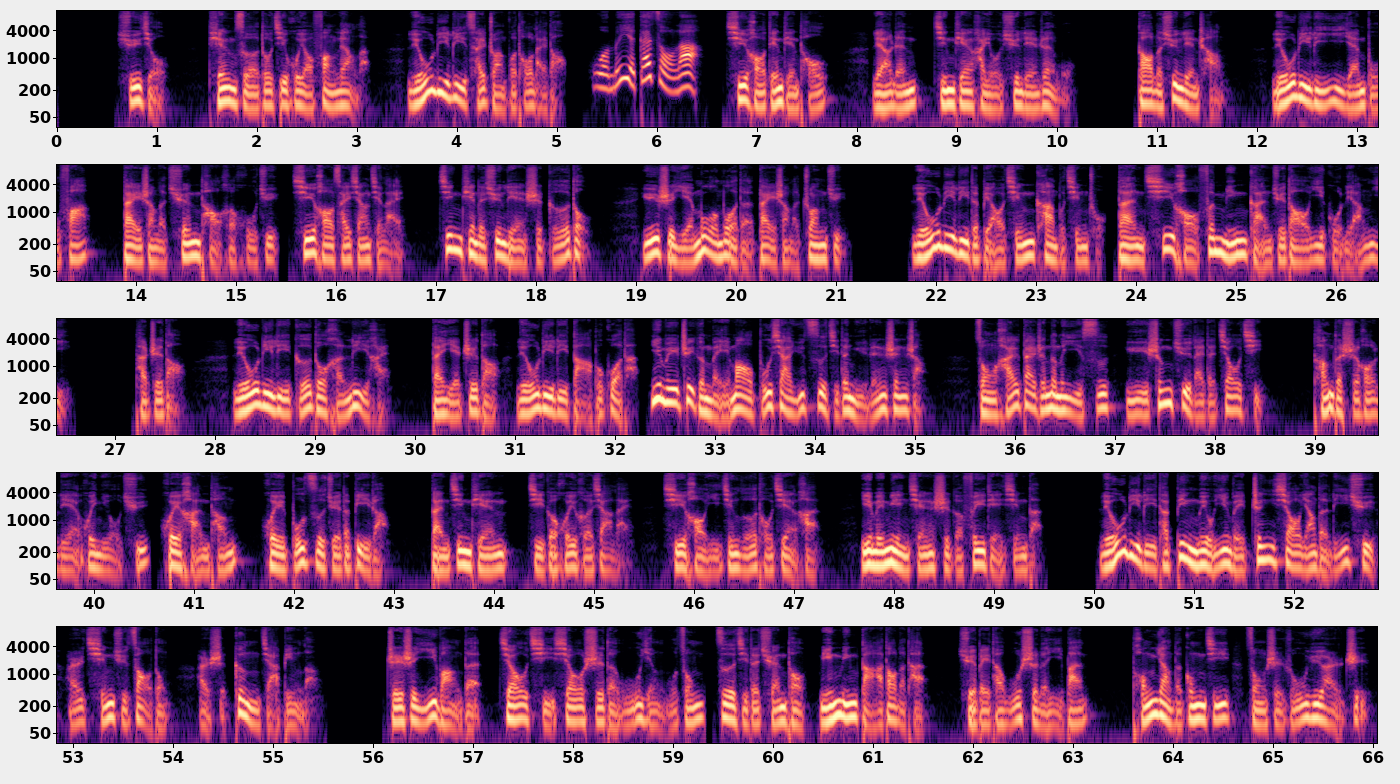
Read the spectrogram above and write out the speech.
许久。天色都几乎要放亮了，刘丽丽才转过头来道：“我们也该走了。”七号点点头。两人今天还有训练任务。到了训练场，刘丽丽一言不发，戴上了圈套和护具。七号才想起来今天的训练是格斗，于是也默默地戴上了装具。刘丽丽的表情看不清楚，但七号分明感觉到一股凉意。他知道刘丽丽格斗很厉害。但也知道刘丽丽打不过他，因为这个美貌不下于自己的女人身上，总还带着那么一丝与生俱来的娇气。疼的时候脸会扭曲，会喊疼，会不自觉的避让。但今天几个回合下来，七号已经额头见汗，因为面前是个非典型的刘丽丽。她并没有因为甄孝阳的离去而情绪躁动，而是更加冰冷。只是以往的娇气消失的无影无踪，自己的拳头明明打到了他，却被他无视了一般。同样的攻击总是如约而至，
